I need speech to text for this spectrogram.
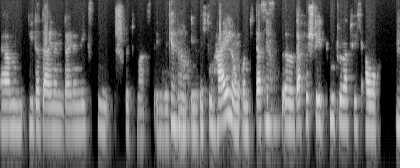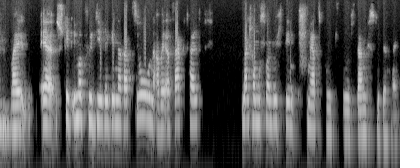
ähm, wieder deinen, deinen nächsten Schritt machst in Richtung, genau. in Richtung Heilung. Und das ja. ist, äh, dafür steht Pluto natürlich auch. Mhm. Weil er steht immer für die Regeneration, aber er sagt halt, manchmal muss man durch den Schmerzpunkt durch, dann bist du geheilt.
